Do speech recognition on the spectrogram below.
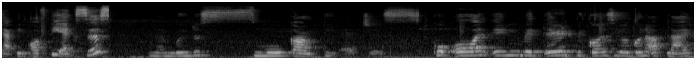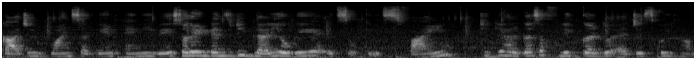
tapping off the excess. And I'm going to smoke out the edges. Go all in with it because you're gonna apply kajal once again anyway. So, अगर इंटेंसिटी ब्लरी हो गई है इट्स ओके इट्स फाइन ठीक है, हल्का सा फ्लिक कर दो एजेस को यहाँ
